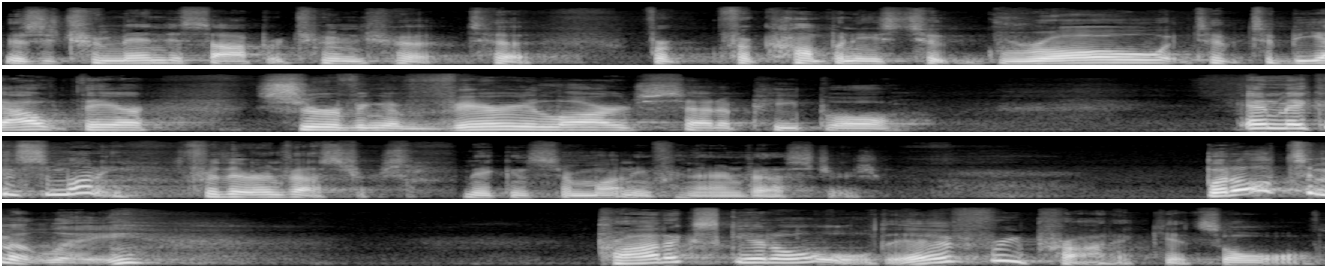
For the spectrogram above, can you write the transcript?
there's a tremendous opportunity to, to for, for companies to grow, to, to be out there serving a very large set of people and making some money for their investors, making some money for their investors. But ultimately, products get old. Every product gets old.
